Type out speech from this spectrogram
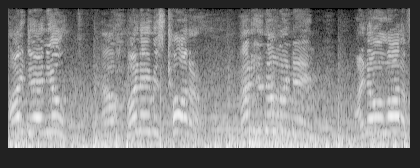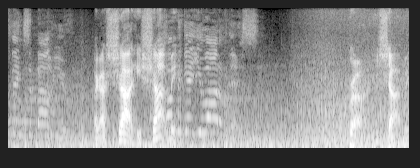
Hi, Daniel. My name is Connor. How do you know my name? I know a lot of things about you. I got shot. He shot me. to get you out of this. Bro, he shot me.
